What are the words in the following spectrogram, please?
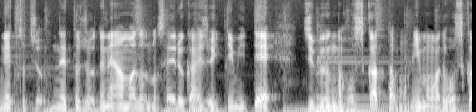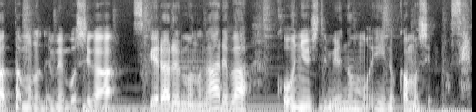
ネット上ネット上でね、Amazon のセール会場行ってみて、自分が欲しかったもの、今まで欲しかったもので目星がつけられるものがあれば、購入してみるのもいいのかもしれません。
